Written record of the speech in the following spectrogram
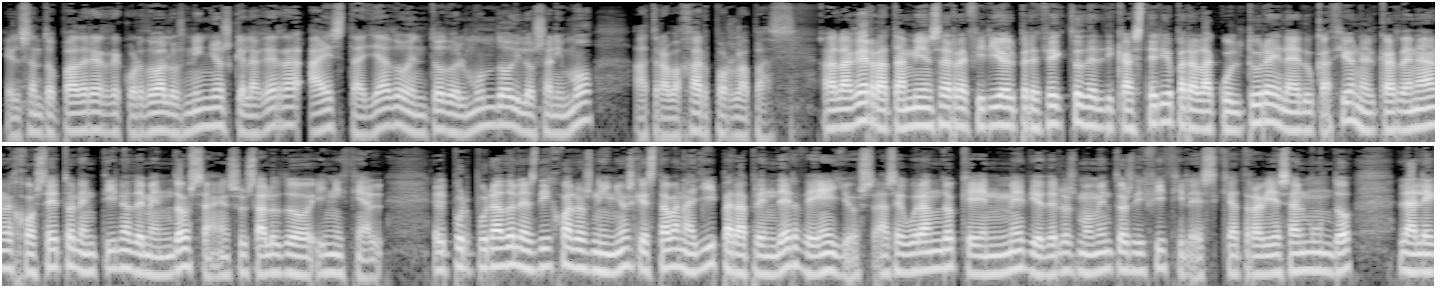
el Santo Padre recordó a los niños que la guerra ha estallado en todo el mundo y los animó a trabajar por la paz. A la guerra también se refirió el prefecto del Dicasterio para la Cultura y la Educación, el cardenal José Tolentino de Mendoza, en su saludo inicial. El purpurado les dijo a los niños que estaban allí para aprender de ellos, asegurando que en medio de los momentos difíciles que atraviesa el mundo, la alegría,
